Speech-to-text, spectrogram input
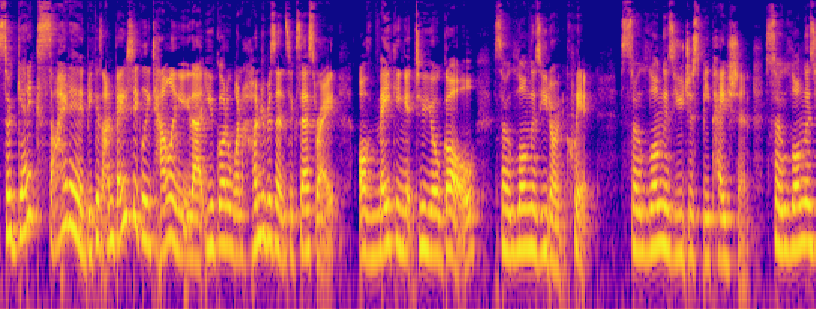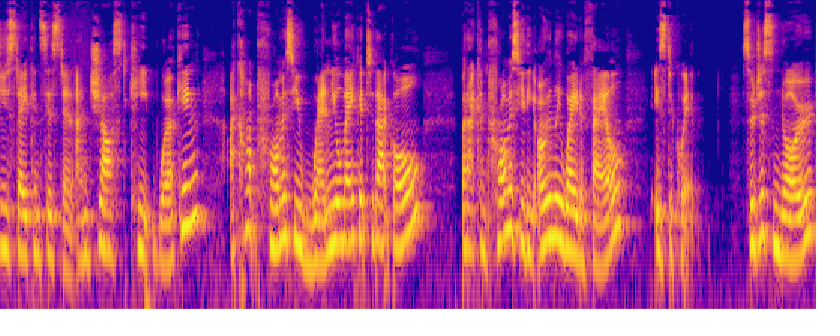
so get excited because I'm basically telling you that you've got a 100% success rate of making it to your goal so long as you don't quit. So long as you just be patient, so long as you stay consistent and just keep working. I can't promise you when you'll make it to that goal, but I can promise you the only way to fail is to quit. So just know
